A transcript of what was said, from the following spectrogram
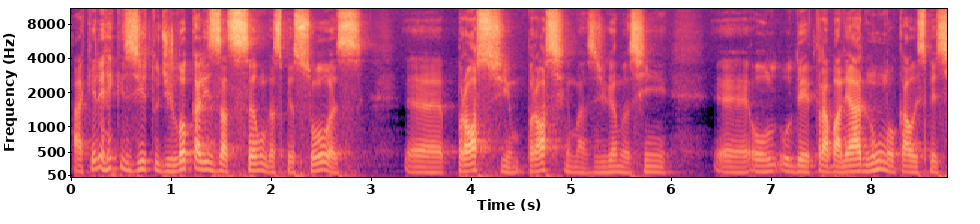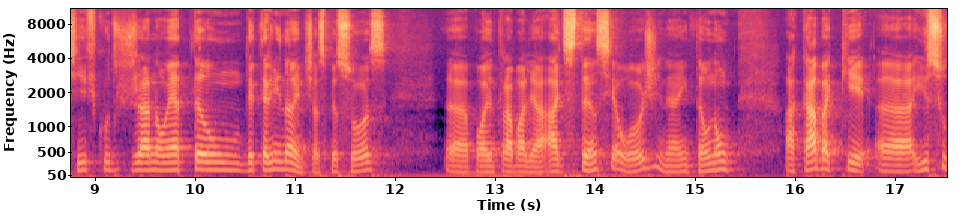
aquele requisito de localização das pessoas próximo, próximas, digamos assim, ou, ou, de trabalhar num local específico já não é tão determinante. As pessoas podem trabalhar à distância hoje, né? então não acaba que uh, isso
